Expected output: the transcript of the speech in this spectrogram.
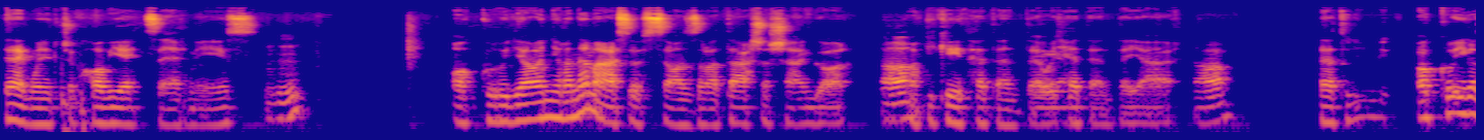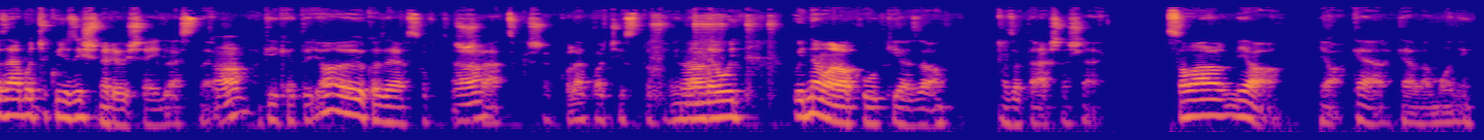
tényleg mondjuk csak havi egyszer mész, Uh-huh. akkor ugye annyira nem állsz össze azzal a társasággal, Aha, aki két hetente vagy Igen. hetente jár. aha, Tehát, hogy akkor igazából csak úgy az ismerőseid lesznek, Aha. akiket, hogy ah, ők az airsoft srácok, és akkor lepacsisztok minden, Aha. de úgy, úgy nem alakul ki az a, az a társaság. Szóval, ja, ja, kell, kell a moni.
